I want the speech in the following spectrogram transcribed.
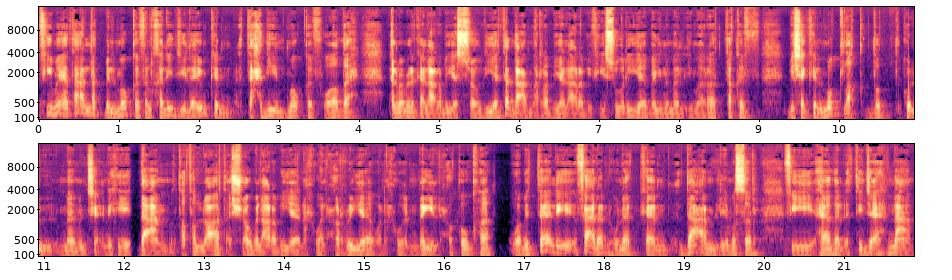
فيما يتعلق بالموقف الخليجي لا يمكن تحديد موقف واضح. المملكة العربية السعودية تدعم الربيع العربي في سوريا بينما الإمارات تقف بشكل مطلق ضد كل ما من شأنه دعم تطلعات الشعوب العربية نحو الحرية ونحو نيل حقوقها. وبالتالي فعلا هناك كان دعم لمصر في هذا الاتجاه. نعم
